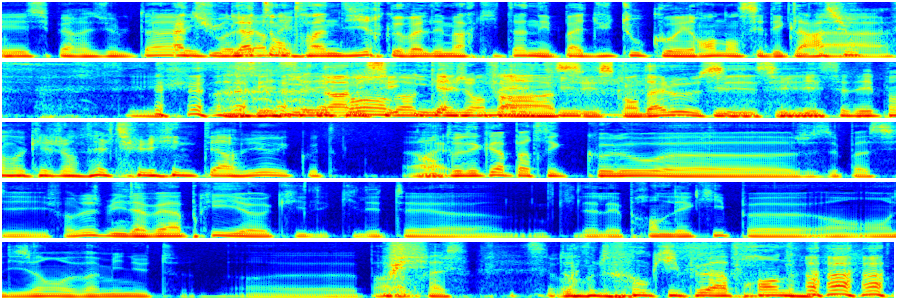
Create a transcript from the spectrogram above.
des super résultats. Ah, tu, là, tu es en train de dire que Valdemarquita n'est pas du tout cohérent dans ses déclarations. Bah, c'est- non, scandaleux. tu- Ça dépend dans quel journal tu lis l'interview. Écoute. Alors, En tous les cas, Patrick Collot, euh, je ne sais pas si enfin, mais il avait appris euh, qu'il qu'il était, euh, qu'il allait prendre l'équipe euh, en, en lisant 20 minutes euh, par la presse. donc, donc, il peut apprendre,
